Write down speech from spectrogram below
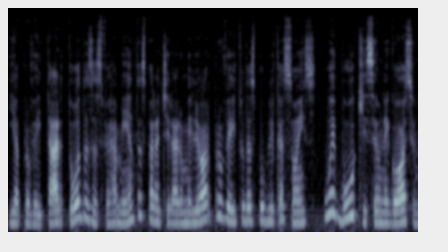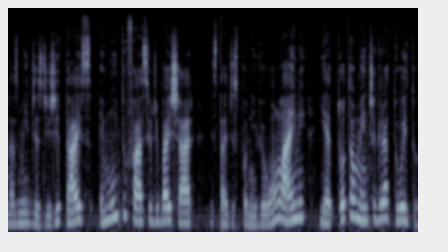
e aproveitar todas as ferramentas para tirar o melhor proveito das publicações. O e-book Seu Negócio nas Mídias Digitais é muito fácil de baixar, está disponível online e é totalmente gratuito.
